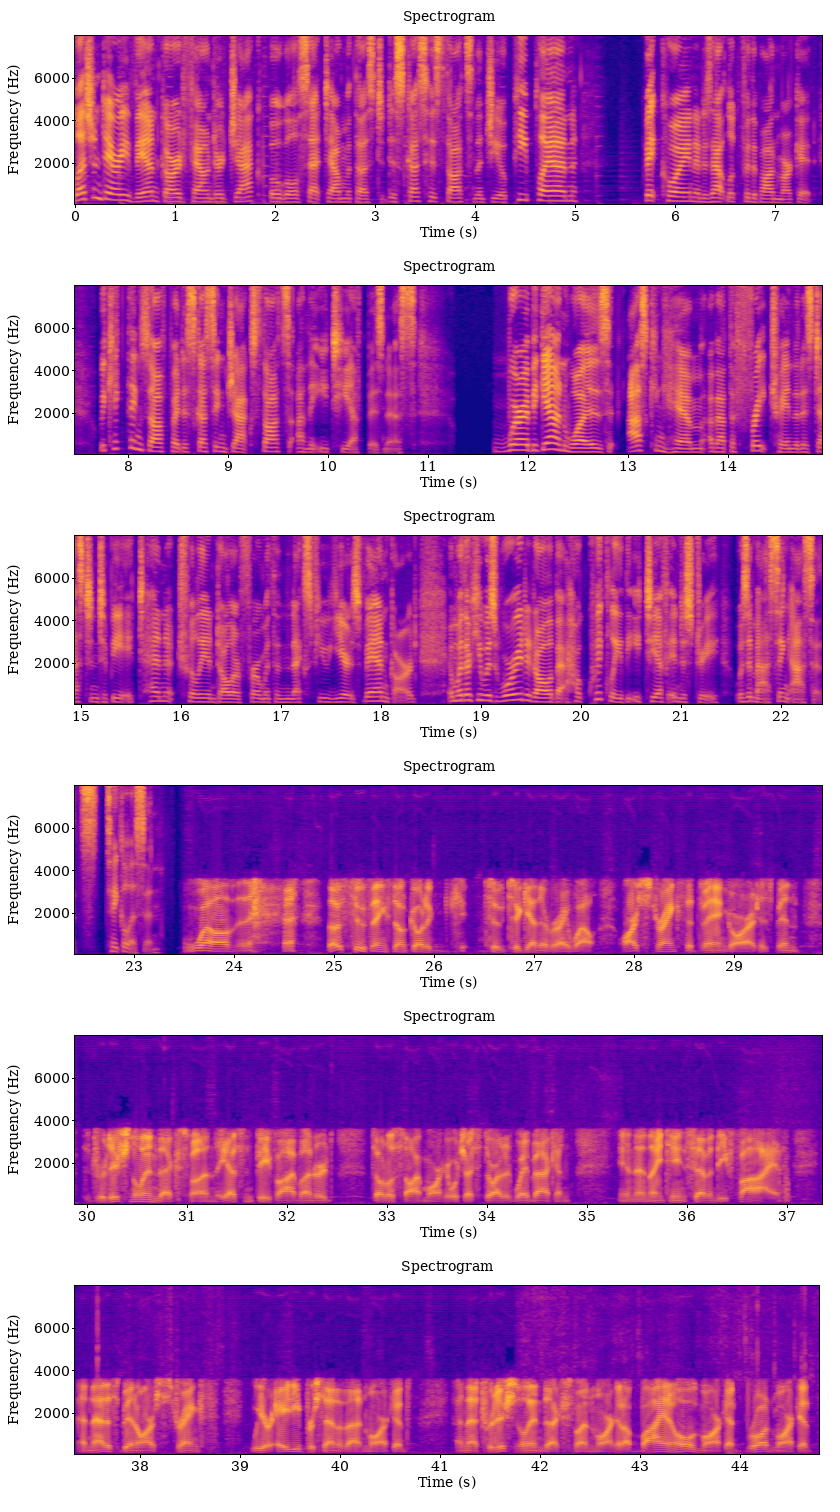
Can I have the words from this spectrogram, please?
Legendary Vanguard founder Jack Bogle sat down with us to discuss his thoughts on the GOP plan, Bitcoin, and his outlook for the bond market. We kicked things off by discussing Jack's thoughts on the ETF business. Where I began was asking him about the freight train that is destined to be a $10 trillion firm within the next few years, Vanguard, and whether he was worried at all about how quickly the ETF industry was amassing assets. Take a listen. Well, those two things don't go to, to, together very well. Our strength at Vanguard has been the traditional index fund, the S&P 500 total stock market, which I started way back in in 1975, and that has been our strength. We are 80% of that market, and that traditional index fund market, a buy and hold market, broad market,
